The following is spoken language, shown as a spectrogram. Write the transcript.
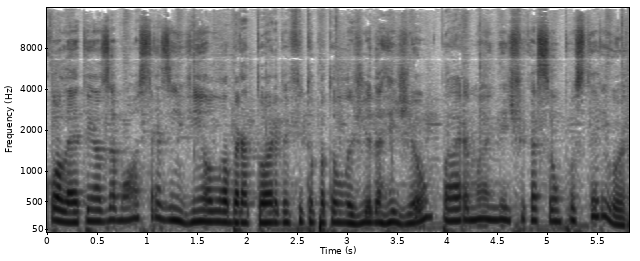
coletem as amostras e enviem ao laboratório de fitopatologia da região para uma identificação posterior.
